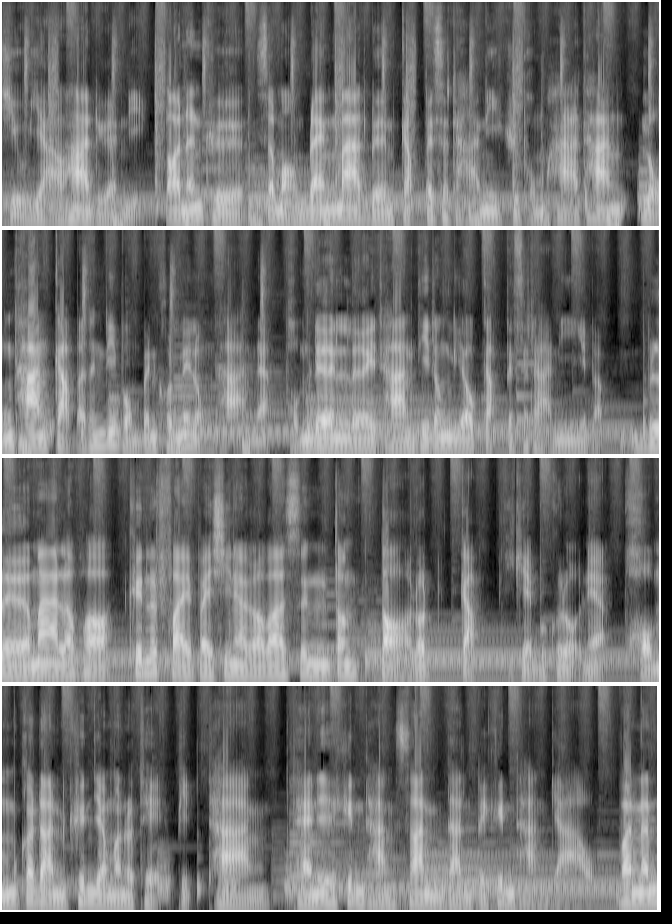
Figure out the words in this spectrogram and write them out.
คิวยาว 5 เดือนอีก ตอนนั้นคือสมอง blank มากเดินกลับไปสถานีคือผมหาทางหลงทางกลับอะทั้งที่ผมเป็นคนไม่หลงทางนะ ผมเดินเลยทางที่ต้องเลี้ยวกลับไปสถานีแบบเบลอมากแล้วพอขึ้นรถไฟไปชินากาวะซึ่งต้องต่อรถกับอิเคบุคุโรเนี่ยผมก็ดันขึ้นยามาโนเทะผิดทาง แทนที่จะขึ้นทางสั้นดันไปขึ้นทางยาว วันนั้น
